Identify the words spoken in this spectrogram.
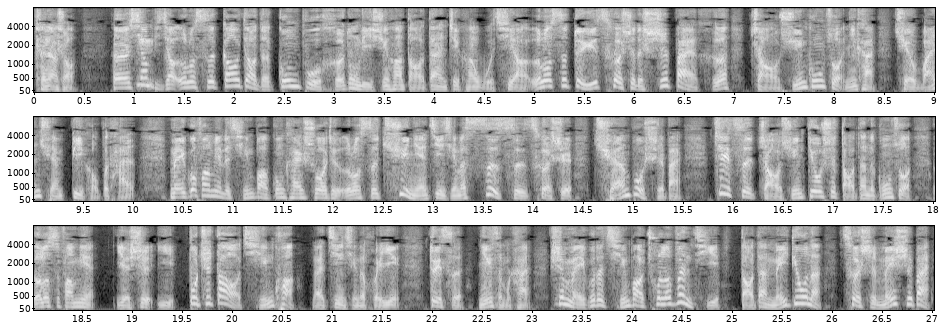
陈教授。呃，相比较俄罗斯高调的公布核动力巡航导弹这款武器啊，俄罗斯对于测试的失败和找寻工作，您看却完全闭口不谈。美国方面的情报公开说，这个俄罗斯去年进行了四次测试，全部失败。这次找寻丢失导弹的工作，俄罗斯方面也是以不知道情况来进行的回应。对此您怎么看？是美国的情报出了问题，导弹没丢呢？测试没失败，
